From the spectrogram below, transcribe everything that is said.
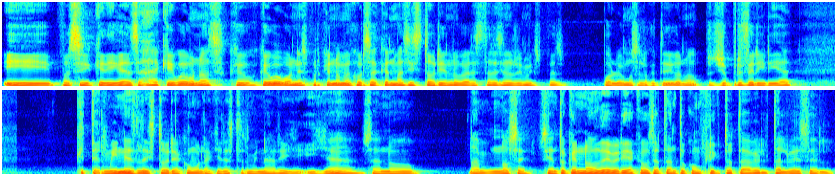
Y pues sí, que digas, ah, qué huevones, qué, qué huevones, ¿por qué no mejor sacan más historia en lugar de estar haciendo remix? Pues volvemos a lo que te digo, ¿no? Pues yo preferiría que termines la historia como la quieras terminar y, ya. O sea, no, no sé, siento que no debería causar tanto conflicto tal, tal vez el,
